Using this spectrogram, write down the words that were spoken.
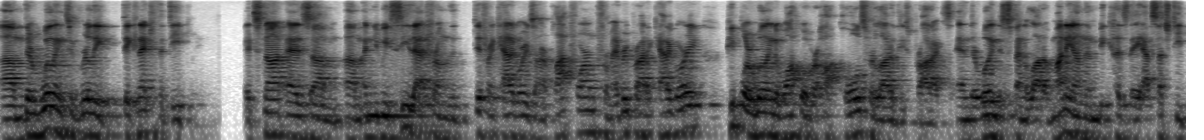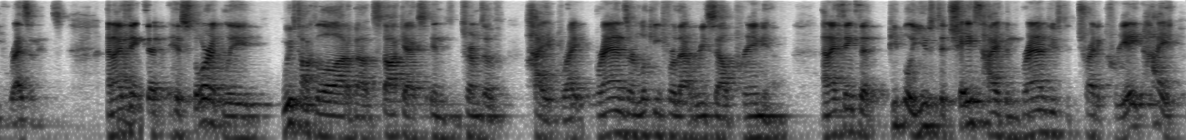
um, they're willing to really they connect with it deeply. It's not as, um, um, and we see that from the different categories on our platform, from every product category. People are willing to walk over hot coals for a lot of these products, and they're willing to spend a lot of money on them because they have such deep resonance. And I think that historically, we've talked a lot about StockX in terms of hype, right? Brands are looking for that resale premium. And I think that people used to chase hype and brands used to try to create hype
